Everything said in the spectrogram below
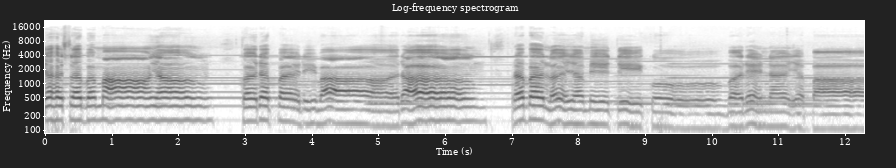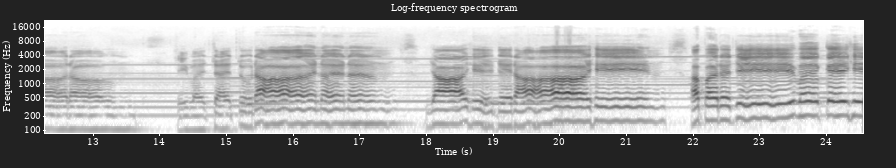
यह सब माया कर परिवार प्रबल यमिति को बरनय पार। शिव चतुरानन जाहि डराहि अपर जीव के ही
